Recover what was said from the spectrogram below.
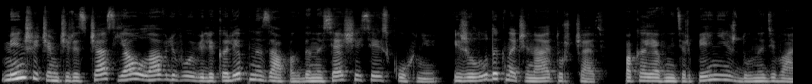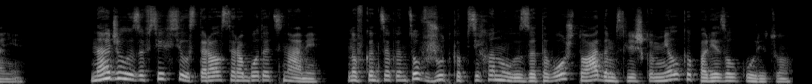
Меньше чем через час я улавливаю великолепный запах, доносящийся из кухни, и желудок начинает урчать, пока я в нетерпении жду на диване. Найджел изо всех сил старался работать с нами, но в конце концов жутко психанул из-за того, что Адам слишком мелко порезал курицу.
